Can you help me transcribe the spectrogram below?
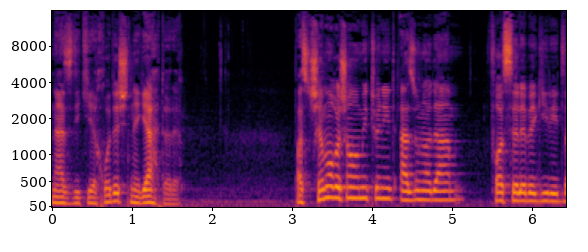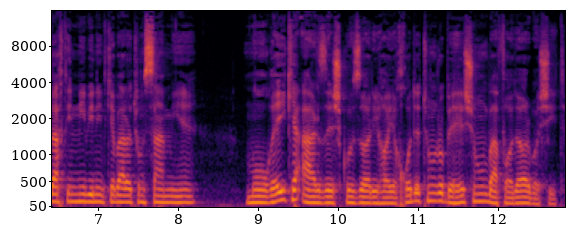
نزدیکی خودش نگه داره. پس چه موقع شما می‌تونید از اون آدم فاصله بگیرید وقتی می‌بینید که براتون سمیه؟ موقعی که ارزش گذاری های خودتون رو بهشون وفادار باشید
